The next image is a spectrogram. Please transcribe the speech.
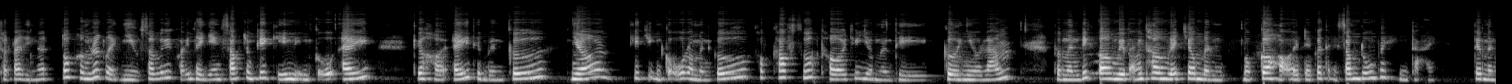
thật ra thì nó tốt hơn rất là nhiều so với cái khoảng thời gian sống trong cái kỷ niệm cũ ấy. Kiểu hồi ấy thì mình cứ nhớ cái chuyện cũ rồi mình cứ khóc khóc suốt thôi, chứ giờ mình thì cười nhiều lắm. Và mình biết ơn vì bản thân để cho mình một cơ hội để có thể sống đúng với hiện tại, để mình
